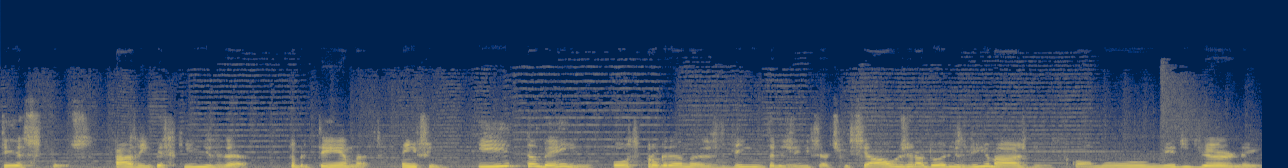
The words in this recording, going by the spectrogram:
textos, fazem pesquisa sobre temas, enfim. E também os programas de inteligência artificial geradores de imagens, como Mid Journey,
